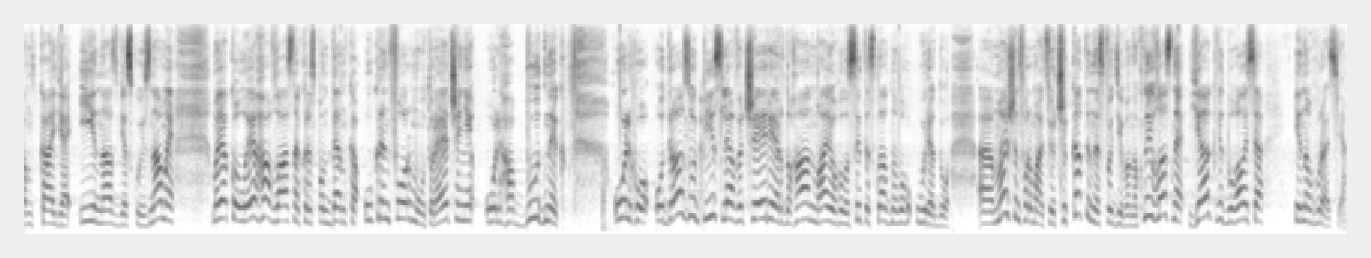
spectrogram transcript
Чанкая. І на зв'язку із нами моя колега, власна кореспондентка Укрінформу у Туреччині Ольга Будник. Ольго, одразу після вечері Ердоган має оголосити склад нового уряду. Е, Маєш інформацію, чекати несподіванок? Ну і власне, як відбувалася інаугурація?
